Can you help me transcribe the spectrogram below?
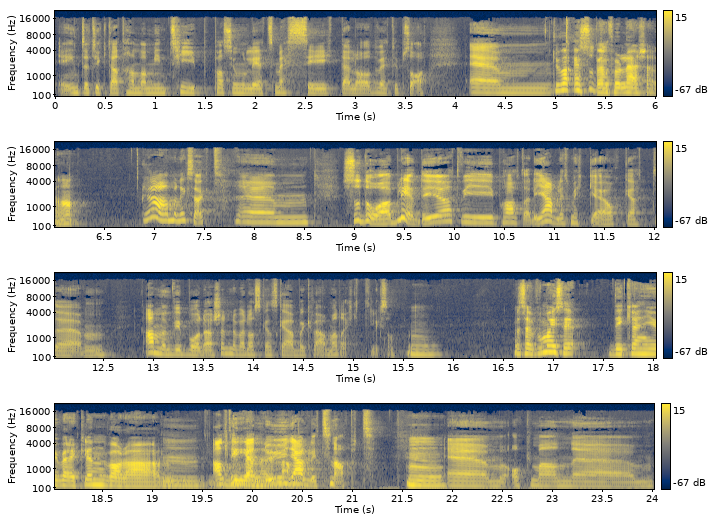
inte tyckte att han var min typ personlighetsmässigt eller du vet typ så. Ehm, Du var öppen då- för att lära känna honom. Ja men exakt. Ehm, så då blev det ju att vi pratade jävligt mycket och att ehm, ja men vi båda kände väl oss ganska bekväma direkt liksom. Men sen får man ju se. Det kan ju verkligen vara Allting det ena vänder ju jävligt snabbt. Ehm, och man, ehm,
